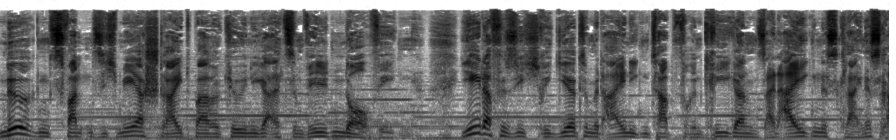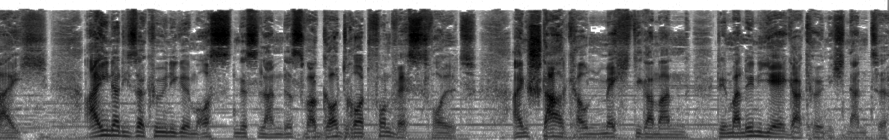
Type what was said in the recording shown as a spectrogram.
Nirgends fanden sich mehr streitbare Könige als im wilden Norwegen. Jeder für sich regierte mit einigen tapferen Kriegern sein eigenes kleines Reich. Einer dieser Könige im Osten des Landes war Godrod von Westfold, ein starker und mächtiger Mann, den man den Jägerkönig nannte.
